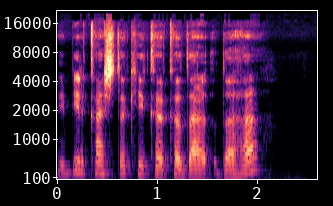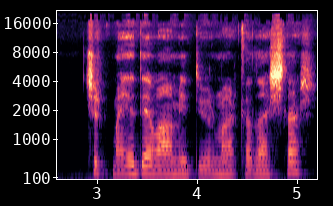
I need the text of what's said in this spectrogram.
Ve birkaç dakika kadar daha çırpmaya devam ediyorum arkadaşlar.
